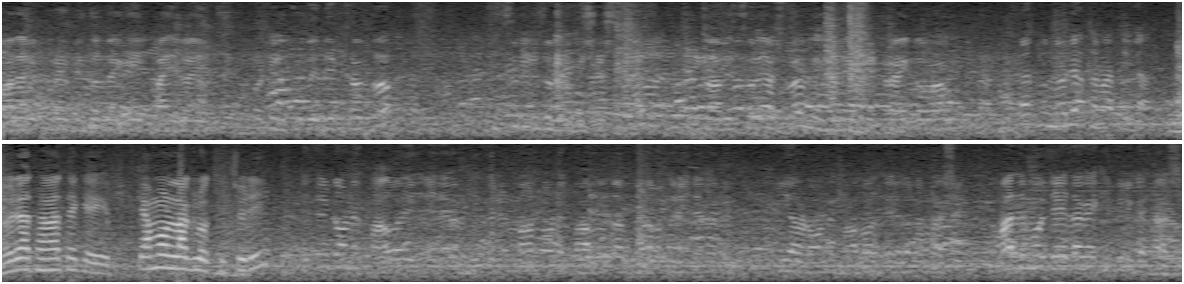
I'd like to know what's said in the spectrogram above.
মাদারীপুরের ভিতর নাকি ভাই ভাই হোটেল খুবই বিখ্যাত খিচুড়ির জন্য বিশেষ করে। তো আমি চলে আসলাম এখানে এসে ট্রাই করলাম। নড়িয়া থানা থেকে। নৈরা থানা থেকে। কেমন লাগল খিচুড়ি? খিচুড়িটা অনেক ভালো এই জায়গার খিচুড়ির মান অনেক ভালো তারপর আমাদের এই জায়গার ইয়ার অনেক ভালো আছে এই জন্য আমরা মাঝে মধ্যে এই জায়গায় খিচুড়ি খেতে আসি।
